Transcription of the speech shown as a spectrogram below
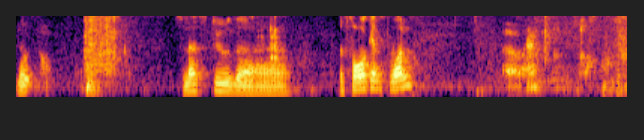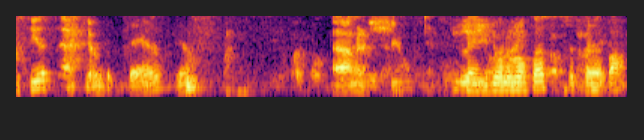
Nope. Nope. So let's do the the four against one. Okay. You see it? It's Yep. over there. Yeah. Uh, I'm gonna shield. Okay, you want to roll first? At the bar.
